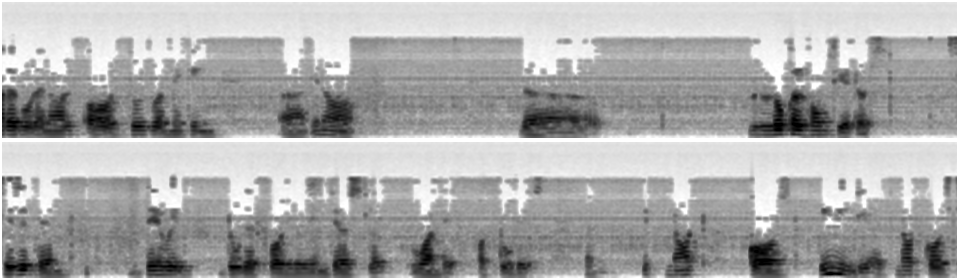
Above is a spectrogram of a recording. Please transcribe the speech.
motherboard and all or those who are making uh, you know the local home theaters. Visit them. They will do that for you in just like one day or two days. And it not cost in India it not cost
